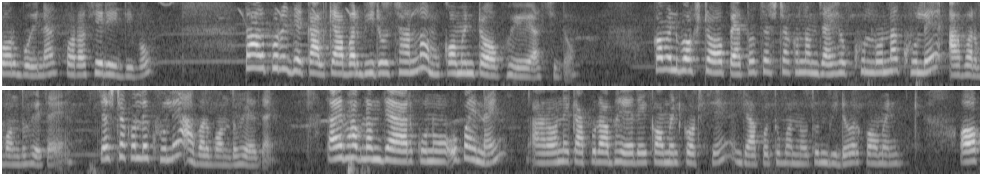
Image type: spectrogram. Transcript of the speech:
করবই না, করা ছেড়েই দিব। তারপরে যে কালকে আবার ভিডিও ছাড়লাম কমেন্টটা অফ হয়ে আসছিল। কমেন্ট বক্সটা অফ এত চেষ্টা করলাম, যাই হোক খুললো না, খুলে আবার বন্ধ হয়ে যায়। চেষ্টা করলে খুলে আবার বন্ধ হয়ে যায়। তাই ভাবলাম যে আর কোনো উপায় নাই। আর অনেক আপুরা ভাইয়ারে কমেন্ট করছে যে, আপু, তোমার নতুন ভিডিওর কমেন্ট অফ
